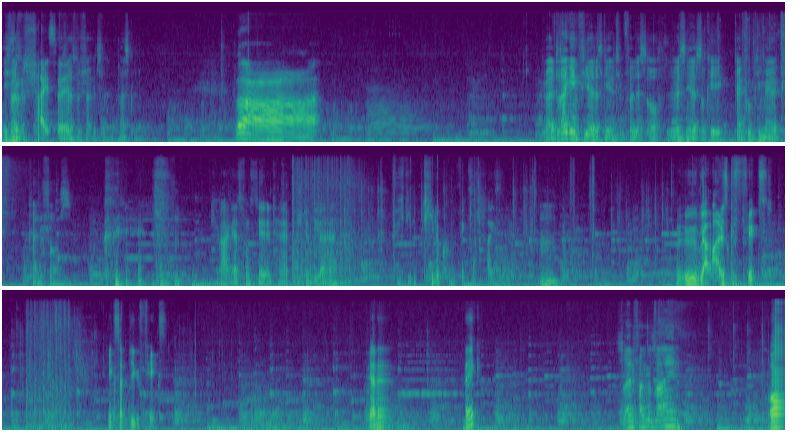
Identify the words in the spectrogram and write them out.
Ich So weiß, eine Scheiße, ich ey. weiß Bescheid, Sven. Alles gut. Ah. Geil, 3 gegen 4, das Gegnerteam verlässt auf. Wir wissen jetzt, okay, kein Cookie mehr, keine Chance. Ja, jetzt funktioniert Internet bestimmt wieder, ne? Richtige telekom fixer scheiße hier. Mhm. Nö, wir haben alles gefixt. Nix habt ihr gefixt. Ja, ne? Weg? Sven, fang es ein! Oh.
